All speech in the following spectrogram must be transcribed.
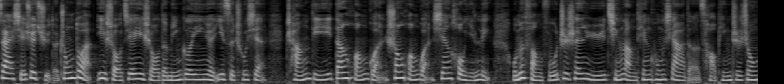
在谐谑曲的中段，一首接一首的民歌音乐依次出现，长笛、单簧管、双簧管先后引领，我们仿佛置身于晴朗天空下的草坪之中，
